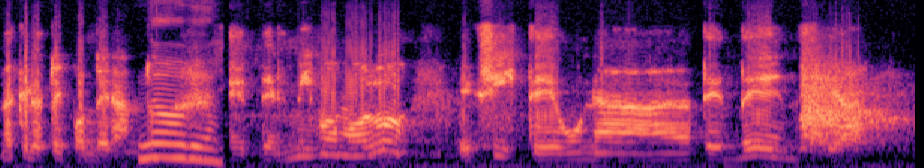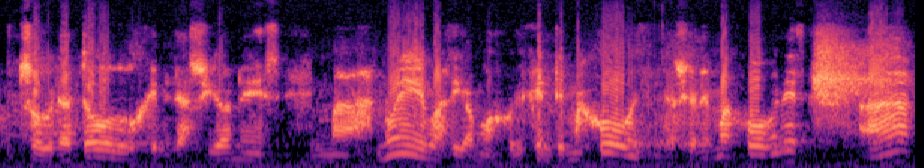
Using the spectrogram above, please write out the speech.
no es que lo estoy ponderando. Eh, del mismo modo, existe una tendencia sobre todo generaciones más nuevas, digamos, gente más joven, generaciones más jóvenes, a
